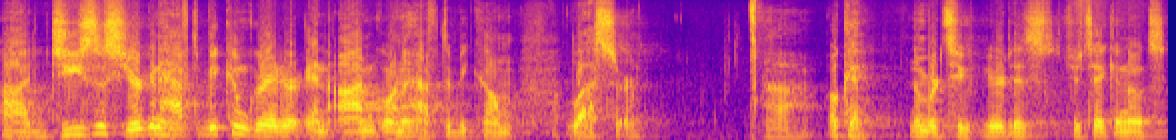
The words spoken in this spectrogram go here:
uh, Jesus, you're going to have to become greater, and I'm going to have to become lesser. Uh, okay, number two, here it is, if you're taking notes.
